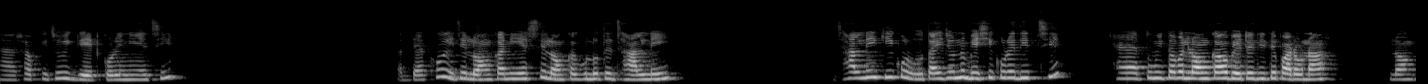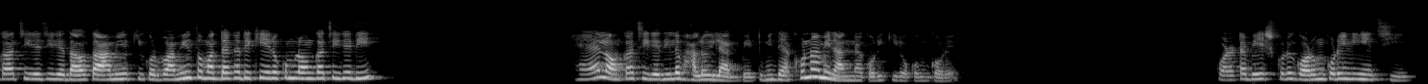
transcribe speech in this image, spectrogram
হ্যাঁ সব কিছুই গ্রেট করে নিয়েছি। আর দেখো, এই যে লঙ্কা নিয়ে এসছে, লঙ্কাগুলোতে ঝাল নেই। ঝাল নেই, কী করব? তাই জন্য বেশি করে দিচ্ছি। হ্যাঁ তুমি তো আবার লঙ্কাও বেটে দিতে পারো না। লঙ্কা চিড়ে চিড়ে দাও, তা আমিও কী করব? আমিও তোমার দেখা দেখি এরকম লঙ্কা চিড়ে দিই? হ্যাঁ লঙ্কা চিড়ে দিলে ভালোই লাগবে। তুমি দেখো না আমি রান্না করি কীরকম করে। কড়াটা বেশ করে গরম করে নিয়েছি।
